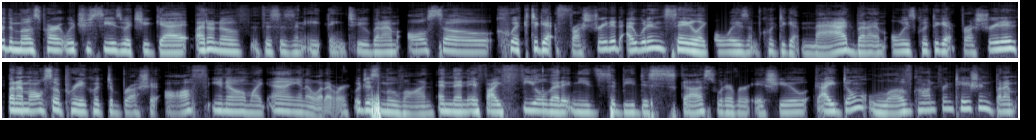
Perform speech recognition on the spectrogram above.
for the most part, what you see is what you get. I don't know if this is an eight thing too, but I'm also quick to get frustrated. I wouldn't say like always I'm quick to get mad, but I'm always quick to get frustrated. But I'm also pretty quick to brush it off. You know, I'm like, eh, you know, whatever. We'll just move on. And then if I feel that it needs to be discussed, whatever issue, I don't love confrontation, but I'm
